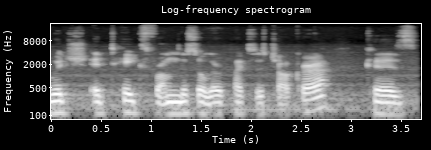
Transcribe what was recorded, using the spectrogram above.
which it takes from the solar plexus chakra because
